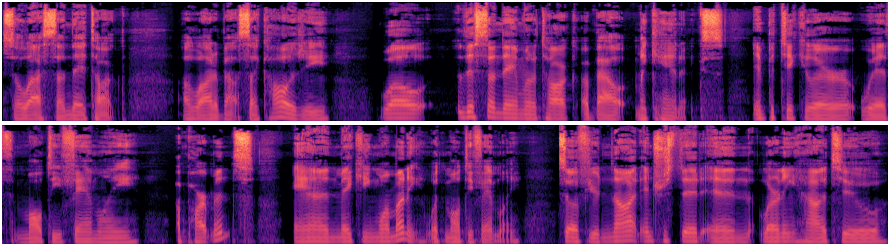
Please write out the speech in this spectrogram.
So last Sunday I talked a lot about psychology. Well, this Sunday, I'm going to talk about mechanics, in particular with multifamily apartments and making more money with multifamily. So, if you're not interested in learning how to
